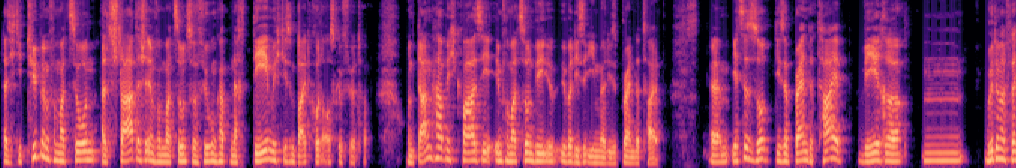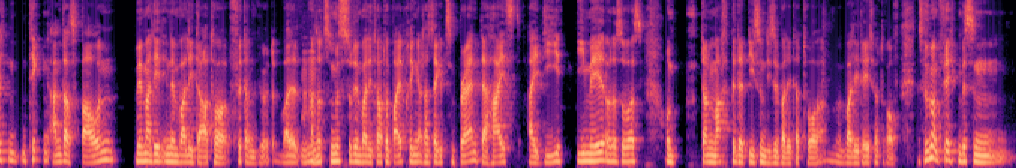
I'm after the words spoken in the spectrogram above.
dass ich die Typinformation als statische Information zur Verfügung habe, nachdem ich diesen Bytecode ausgeführt habe. Und dann habe ich quasi Informationen wie über diese E-Mail, diese Branded Type. Ähm, jetzt ist es so, dieser Branded Type wäre, mh, hm, würde man vielleicht einen Ticken anders bauen, wenn man den in den Validator füttern würde. Weil mhm. ansonsten müsstest du den Validator beibringen, also da gibt es einen Brand, der heißt ID, E-Mail oder sowas und dann macht bitte dies und diese Validator, Validator drauf. Das würde man vielleicht ein bisschen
